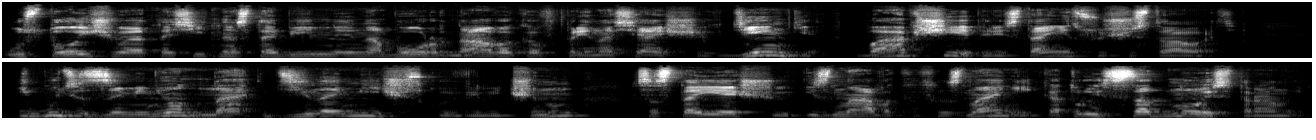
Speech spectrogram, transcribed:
устойчивый относительно стабильный набор навыков, приносящих деньги, вообще перестанет существовать и будет заменен на динамическую величину, состоящую из навыков и знаний, которые с одной стороны,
